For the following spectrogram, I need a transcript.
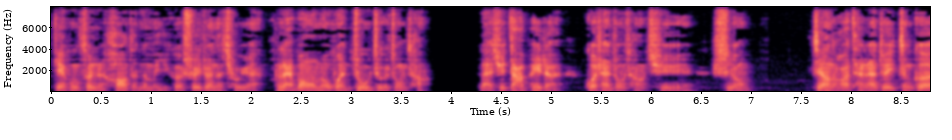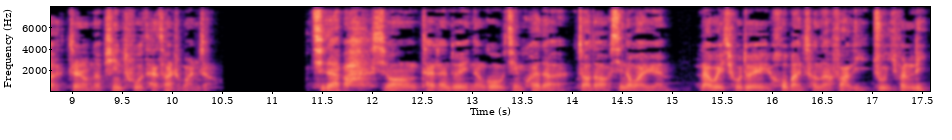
巅峰孙准浩的那么一个水准的球员来帮我们稳住这个中场，来去搭配着国产中场去使用。这样的话，泰山队整个阵容的拼图才算是完整。期待吧，希望泰山队能够尽快的找到新的外援，来为球队后半程的发力助一份力。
